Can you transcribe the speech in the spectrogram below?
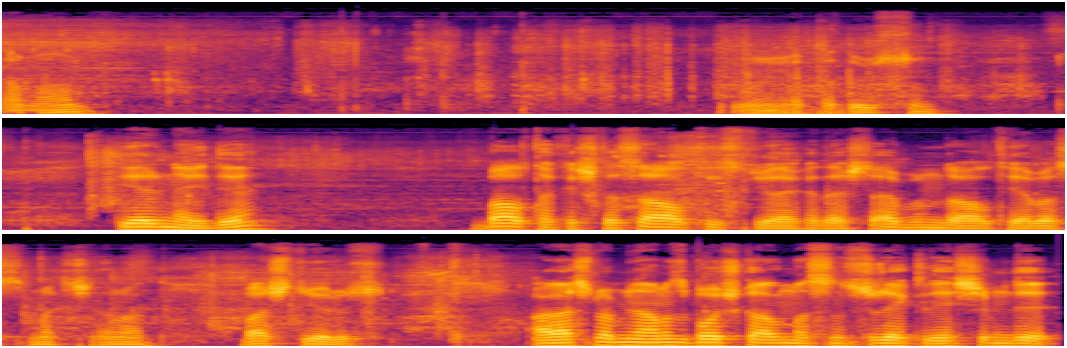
Tamam. Bunu yapa dursun. Diğeri neydi? Bal takışlası 6 istiyor arkadaşlar. Bunu da 6'ya bastırmak için hemen başlıyoruz. Araştırma binamız boş kalmasın sürekli. Şimdi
